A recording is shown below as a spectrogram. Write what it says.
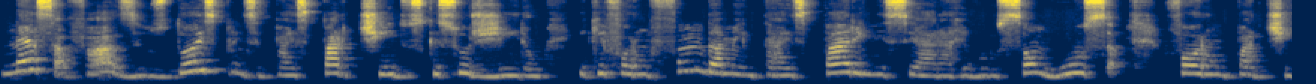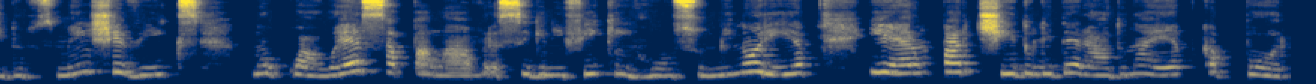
Nessa fase, os dois principais partidos que surgiram e que foram fundamentais para iniciar a Revolução Russa foram o Partido dos Mencheviques, no qual essa palavra significa em russo minoria, e era um partido liderado na época por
